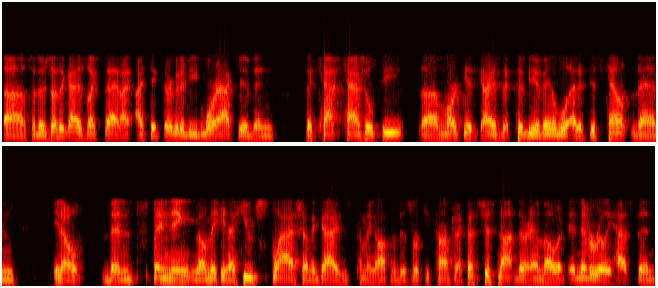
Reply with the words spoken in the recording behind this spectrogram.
Uh, so there's other guys like that. I, I think they're going to be more active in the cap casualty uh, market, guys that could be available at a discount than, you know, than spending, you know, making a huge splash on a guy who's coming off of his rookie contract. That's just not their MO. It, it never really has been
